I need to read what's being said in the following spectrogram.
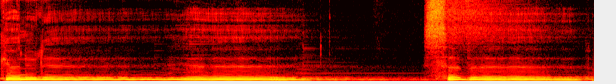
Gönüle sebep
